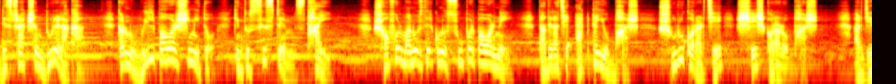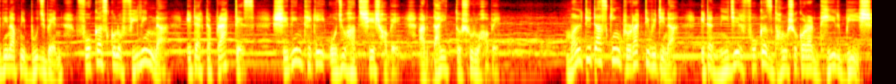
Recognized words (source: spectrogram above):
ডিস্ট্র্যাকশন দূরে রাখা। কারণ উইল পাওয়ার সীমিত, কিন্তু সিস্টেম স্থায়ী। সফল মানুষদের কোনো সুপার পাওয়ার নেই, তাদের আছে একটাই অভ্যাস, শুরু করার চেয়ে শেষ করার অভ্যাস। আর যেদিন আপনি বুঝবেন ফোকাস কোনো ফিলিং না, এটা একটা প্র্যাকটিস, সেদিন থেকেই অজুহাত শেষ হবে আর দায়িত্ব শুরু হবে। মাল্টিটাস্কিং প্রোডাক্টিভিটি না, এটা নিজের ফোকাস ধ্বংস করার ধীর বিষ।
